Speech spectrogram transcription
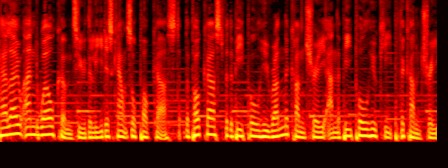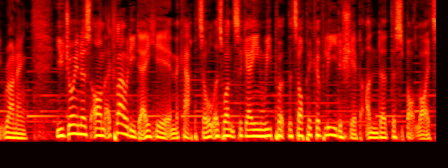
Hello and welcome to the Leaders Council podcast, the podcast for the people who run the country and the people who keep the country running. You join us on a cloudy day here in the capital as once again we put the topic of leadership under the spotlight.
